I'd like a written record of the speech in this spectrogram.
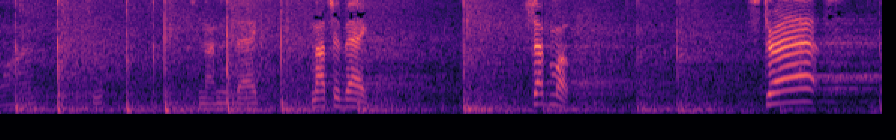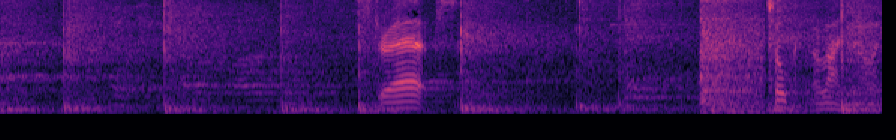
One, two. It's not in his bag. It's not your bag. Strap him up. Straps. Straps. Choke a lot, you know, like.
